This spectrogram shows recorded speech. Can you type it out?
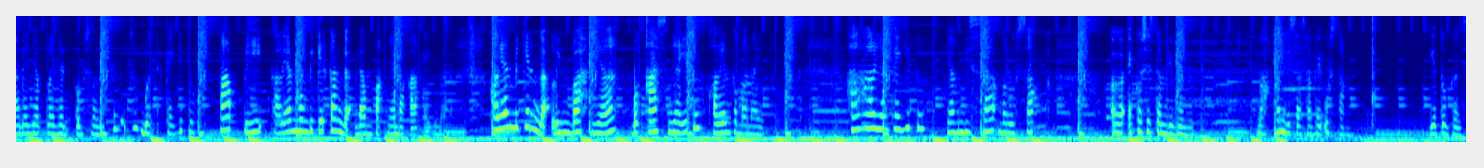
adanya planet obsolescence itu buat kayak gitu. Tapi kalian memikirkan nggak dampaknya bakal kayak gimana? Kalian mikir nggak limbahnya, bekasnya itu kalian kemanain? Hal-hal yang kayak gitu, yang bisa merusak uh, ekosistem di bumi, bahkan bisa sampai usang gitu guys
